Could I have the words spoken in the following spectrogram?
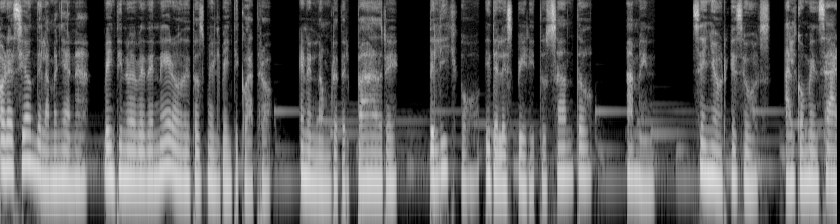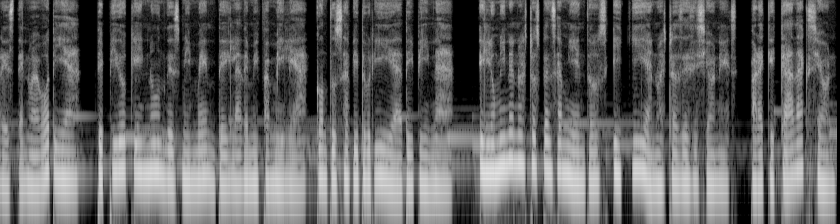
Oración de la mañana, 29 de enero de 2024. En el nombre del Padre, del Hijo y del Espíritu Santo. Amén. Señor Jesús, al comenzar este nuevo día, te pido que inundes mi mente y la de mi familia con tu sabiduría divina. Ilumina nuestros pensamientos y guía nuestras decisiones para que cada acción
